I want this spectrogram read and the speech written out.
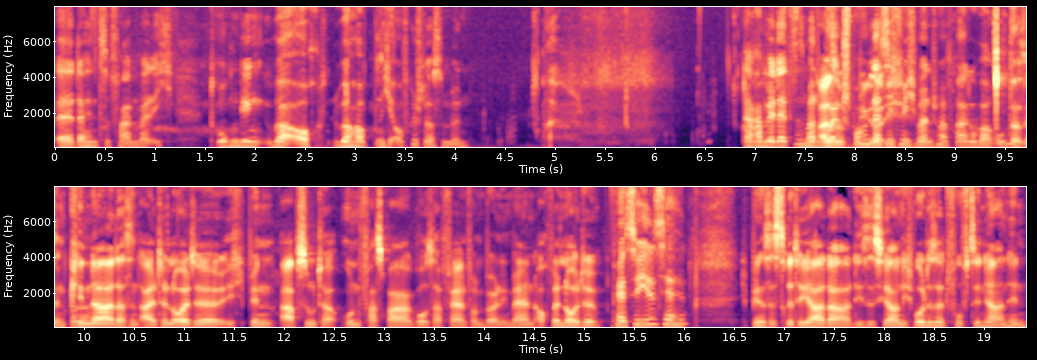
äh, dahin zu fahren, weil ich Drogen gegenüber auch überhaupt nicht aufgeschlossen bin. Da haben wir letztens mal drüber Also, gesprochen, gesagt, dass ich, ich- mich manchmal frage, warum. Da sind Kinder, da sind alte Leute. Ich bin absoluter, unfassbar großer Fan von Burning Man, auch wenn Leute Fährst du jedes Jahr hin? Ich bin jetzt das dritte Jahr da dieses Jahr und ich wollte seit 15 Jahren hin.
